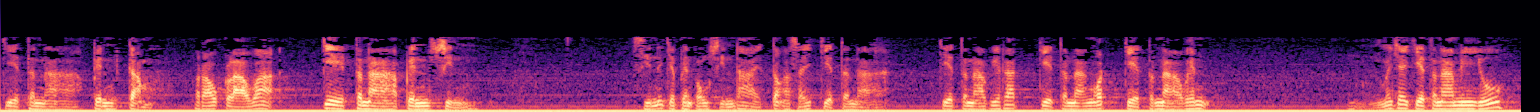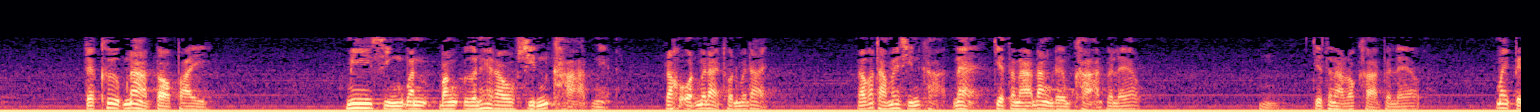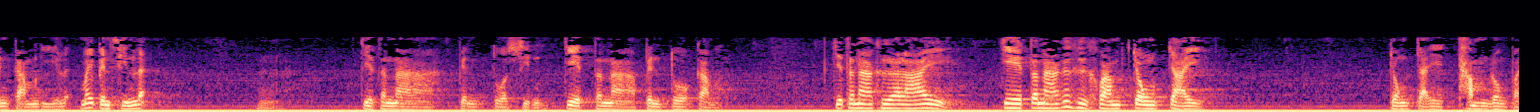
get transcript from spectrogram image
เจตนาเป็นกรรม เรากล่าวว่าเจตนาเป็นศีลศีลนี่จะเป็นองค์ศีลได้ ต้องอาศัยเจตนา เจตนาวิรัติเจตนางด เจตนาเว้น ไม่ใช่เจตนามีอยู่แต่คืบหน้าต่อไป มีสิ่งมันบังเอิญให้เราศีลขาดเนี่ย เราอดไม่ได้ทนไม่ได้เราก็ทำให้ศีลขาดแน่เจตนาดั้งเดิมขาดไปแล้วเจตนาเราขาดไปแล้ว ไม่เป็นกรรมดีแล้วไม่เป็นศีลแล้วเจตนาเป็นตัวศีลเจตนาเป็นตัวกรรม เจตนาคืออะไร เจตนาก็คือความจงใจ จงใจทำลงไป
